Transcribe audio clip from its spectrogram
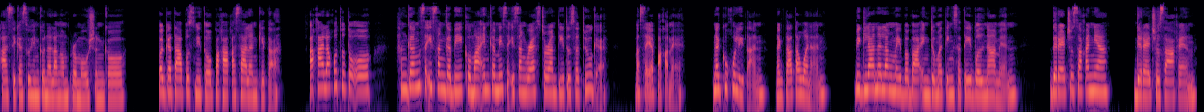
asikasuhin ko na lang ang promotion ko. Pagkatapos nito, pakakasalan kita. Akala ko totoo, hanggang sa isang gabi kumain kami sa isang restaurant dito sa Tuga. Masaya pa kami. Nagkukulitan, nagtatawanan. Bigla na lang may babaeng dumating sa table namin. Diretso sa kanya, diretso sa akin.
